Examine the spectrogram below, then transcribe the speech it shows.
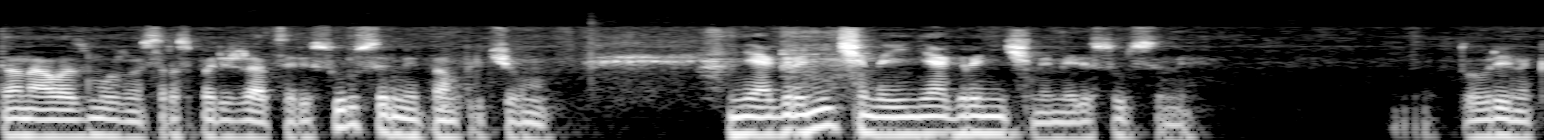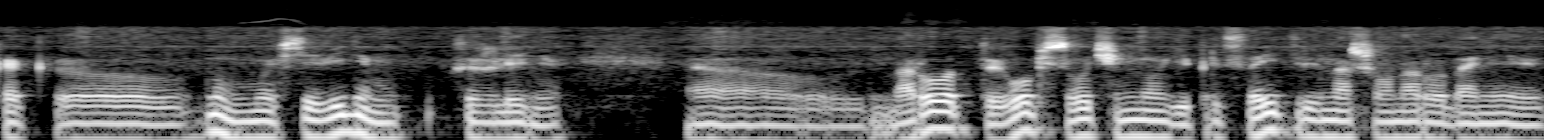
дана возможность распоряжаться ресурсами, там причем неограниченными и неограниченными ресурсами. В то время как э, ну, мы все видим, к сожалению, э, народ и общество, очень многие представители нашего народа, они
